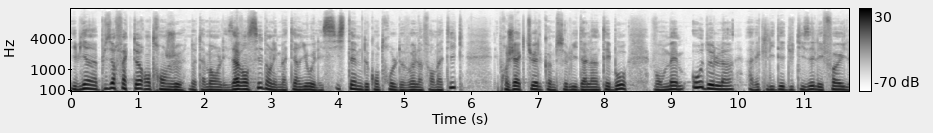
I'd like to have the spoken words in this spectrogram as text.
Eh bien, plusieurs facteurs entrent en jeu, notamment les avancées dans les matériaux et les systèmes de contrôle de vol informatique. Les projets actuels comme celui d'Alain Thébault vont même au-delà avec l'idée d'utiliser les foils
